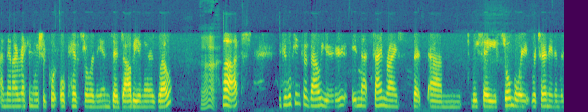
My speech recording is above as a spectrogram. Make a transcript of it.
and then I reckon we should put Orchestral in the NZ Derby in there as well. Ah, But if you're looking for value in that same race that um, we see Storm Boy returning in the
